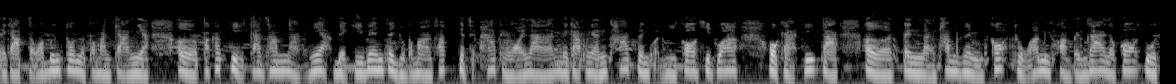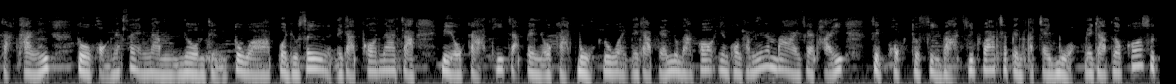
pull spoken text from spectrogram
นะครับแต่ว่าเบื้องต้นเราประมาณการเนี่ยเออปกติการทำหนังเนี่ย break even จะอยู่ประมาณสัก 75-100 ล้านนะครับงั้นถ้าเกินกว่านี้ก็คิดว่าโอกาสที่จะเออเป็นหนังทำเงินก็ถือว่ามีความเป็นได้ แล้วก็ดูจากทั้งตัวของนักแสดงนำรวมถึงตัวโปรดิวเซอร์นะครับก็น่าจะมีโอกาสที่จะเป็นโอกาสบวกด้วยนะครับงั้นโนมูระก็ยังคงคำแนะนำ buy fair price 16.4 บาท คิดว่าจะเป็นปัจจัยบวกนะครับแล้วก็สุด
